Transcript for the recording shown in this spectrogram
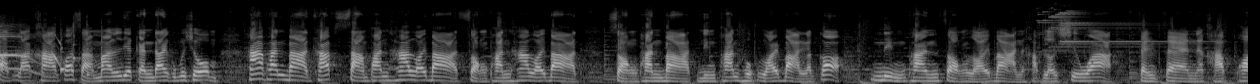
บัตรราคาก็สามารถเรียกกันได้คุณผู้ชม 5,000 บาทครับ 3,500 บาท 2,500 บาท 2,000 บาท 1,600 บาท แล้วก็ 1,200 บาทนะครับ เราเชื่อว่าแฟนๆ นะครับ พ่อ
